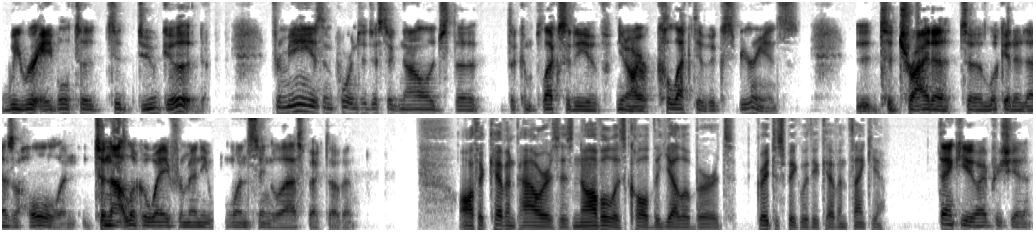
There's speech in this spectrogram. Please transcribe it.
we were able to to do good. For me, it's important to just acknowledge the the complexity of you know our collective experience uh, to try to to look at it as a whole and to not look away from any one single aspect of it. Author Kevin Powers, his novel is called The Yellow Birds. Great to speak with you, Kevin. Thank you. Thank you. I appreciate it.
